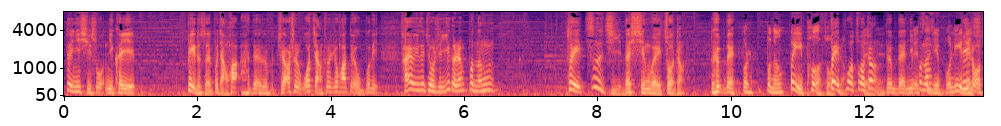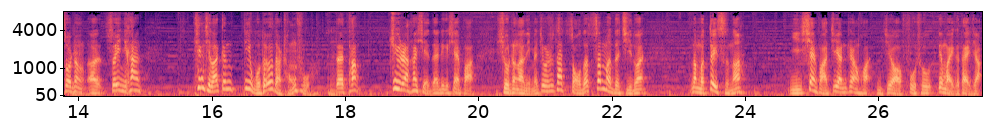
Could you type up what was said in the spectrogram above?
对你起诉，你可以闭着嘴不讲话。对，只要是我讲出一句话对我不利。还有一个就是一个人不能对自己的行为作证，对不对？不是，不能被迫作证。被迫作证，对，不对？你不能逼着我作证。呃，所以你看，听起来跟第五都有点重复。对，他居然还写在这个宪法。修正案里面就是他走的这么的极端，那么对此呢，你宪法既然这样的话，你就要付出另外一个代价，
